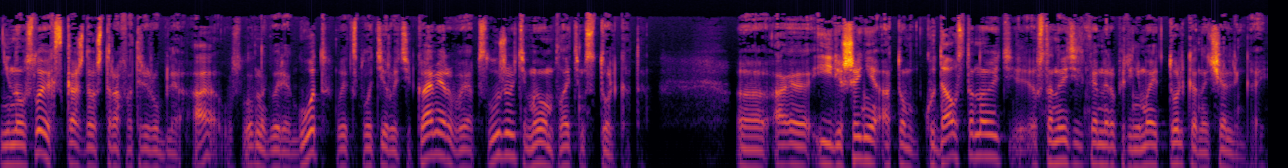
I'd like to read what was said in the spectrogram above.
не на условиях с каждого штрафа 3 рубля, а, условно говоря, год вы эксплуатируете камеры, вы обслуживаете, мы вам платим столько-то. Э, а, э, и решение о том, куда установить, э, установить эти камеры, принимает только начальник ГАИ.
